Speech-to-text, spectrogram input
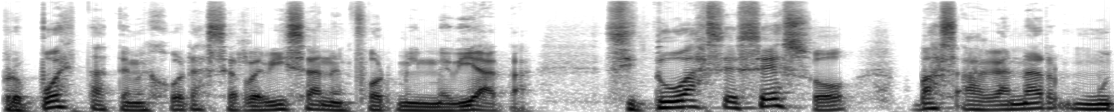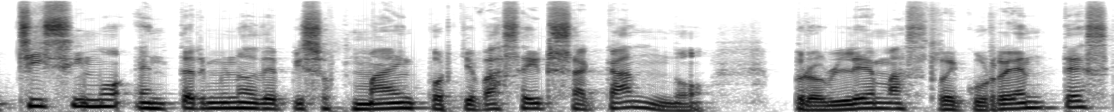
propuestas de mejoras se revisan en forma inmediata. Si tú haces eso, vas a ganar muchísimo en términos de peace of mind porque vas a ir sacando problemas recurrentes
